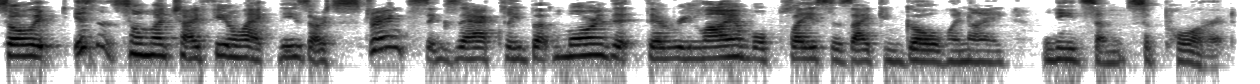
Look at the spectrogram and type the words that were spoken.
So it isn't so much I feel like these are strengths exactly, but more that they're reliable places I can go when I need some support.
